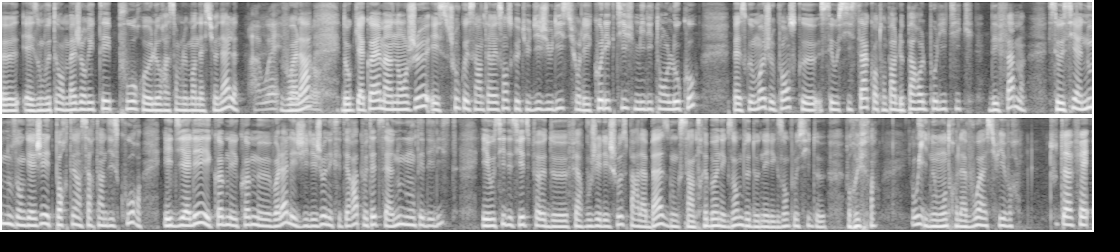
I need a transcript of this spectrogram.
elles ont voté en majorité pour le Rassemblement national. Ah ouais. Voilà. Donc il y a quand même un enjeu et je trouve que c'est intéressant ce que tu dis Julie sur les collectifs militants locaux parce que moi je pense que c'est aussi ça quand on parle de parole politique des femmes, c'est aussi à nous de nous engager et de porter un certain discours et d'y aller et comme les comme euh, voilà les gilets jaunes etc. Peut-être c'est à nous de monter des listes et aussi d'essayer de, fa- de faire bouger les choses par la base. Donc c'est un très bon exemple de donner l'exemple aussi de Ruffin qui nous montre la voie à suivre. Tout à fait.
